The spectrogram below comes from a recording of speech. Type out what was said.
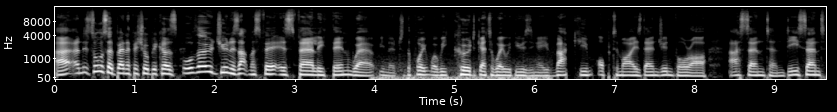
Uh, and it's also beneficial because although Duna's atmosphere is fairly thin, where, you know, to the point where we could get away with using a vacuum optimized engine for our ascent and descent,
